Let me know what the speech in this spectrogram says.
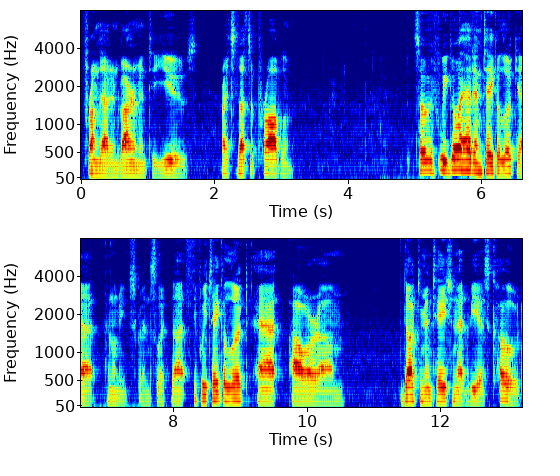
from that environment to use. Right, so that's a problem. So if we go ahead and take a look at, and let me just go ahead and select that. If we take a look at our um, documentation at VS Code,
